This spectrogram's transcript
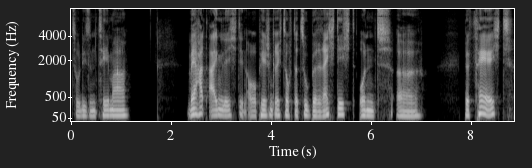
zu diesem Thema, wer hat eigentlich den Europäischen Gerichtshof dazu berechtigt und äh, befähigt,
